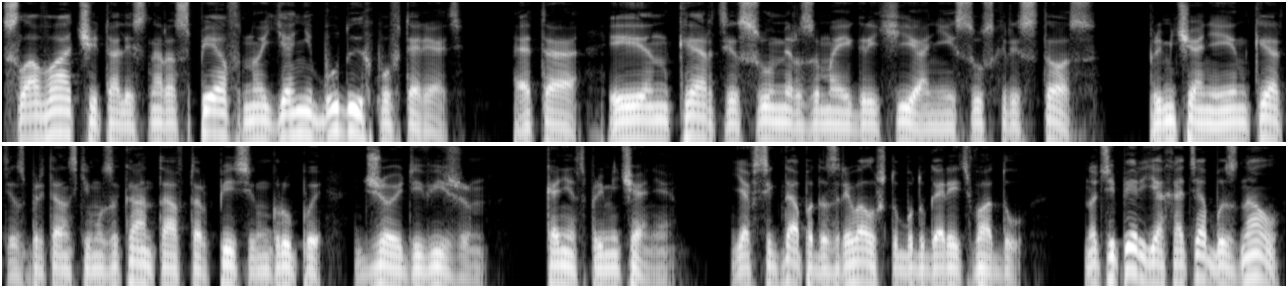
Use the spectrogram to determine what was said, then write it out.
Слова читались на распев, но я не буду их повторять. Это Иэн Кертис умер за мои грехи, а не Иисус Христос. Примечание Иэн Кертис, британский музыкант, автор песен группы Joy Division. Конец примечания. Я всегда подозревал, что буду гореть в аду. Но теперь я хотя бы знал,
